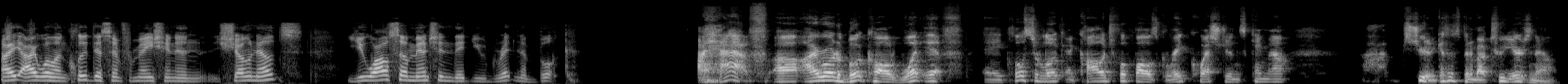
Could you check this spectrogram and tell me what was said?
I, I will include this information in show notes. You also mentioned that you'd written a book. I have. Uh, I wrote a book called What If? A closer look at college football's great questions came out. Uh, shoot, I guess it's been about two years now.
